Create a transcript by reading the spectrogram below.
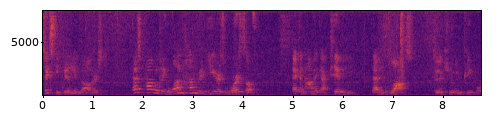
sixty billion dollars. That's probably one hundred years' worth of economic activity that is lost to the Cuban people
